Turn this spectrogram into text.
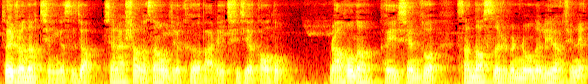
所以说呢，请一个私教，先来上个三五节课，把这个器械搞懂，然后呢，可以先做三到四十分钟的力量训练，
